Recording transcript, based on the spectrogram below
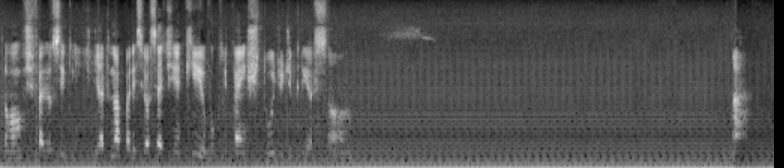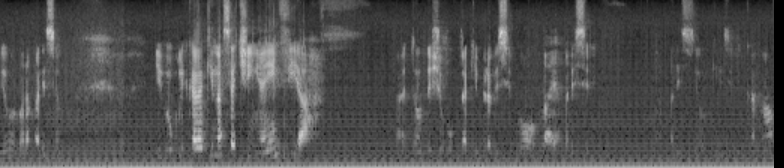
Então vamos fazer o seguinte, já que não apareceu a setinha aqui, eu vou clicar em estúdio de criação. Ah, viu? Agora apareceu. E vou clicar aqui na setinha, enviar. Ah, então deixa eu voltar aqui para ver se vai aparecer. Apareceu aqui, canal.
